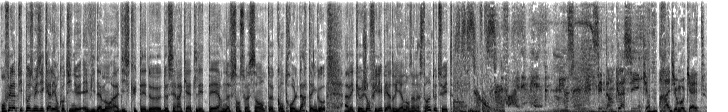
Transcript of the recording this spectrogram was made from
On fait la petite pause musicale et on continue évidemment à discuter de, de ces raquettes, les TR 960, contrôle d'Artengo, avec Jean-Philippe et Adrien dans un instant. Et tout de suite. C'est un classique Radio Moquette.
